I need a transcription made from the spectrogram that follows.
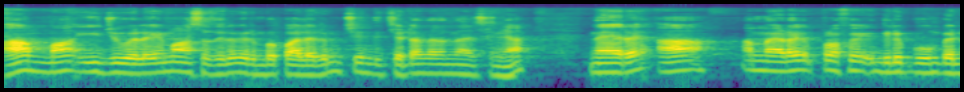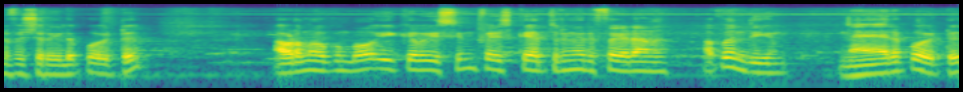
ആ അമ്മ ഈ ജൂലൈ മാസത്തിൽ വരുമ്പോൾ പലരും ചിന്തിച്ചിട്ട് എന്താണെന്ന് വെച്ച് കഴിഞ്ഞാൽ നേരെ ആ അമ്മയുടെ പ്രൊഫൈ ഇതിൽ പോവും ബെനിഫിഷ്യറിയിൽ പോയിട്ട് അവിടെ നോക്കുമ്പോൾ ഈ കെ വൈ സിയും ഫേസ് ക്യാപ്ചറിങ് വെരിഫൈഡ് ആണ്. അപ്പോൾ എന്ത് ചെയ്യും? നേരെ പോയിട്ട്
